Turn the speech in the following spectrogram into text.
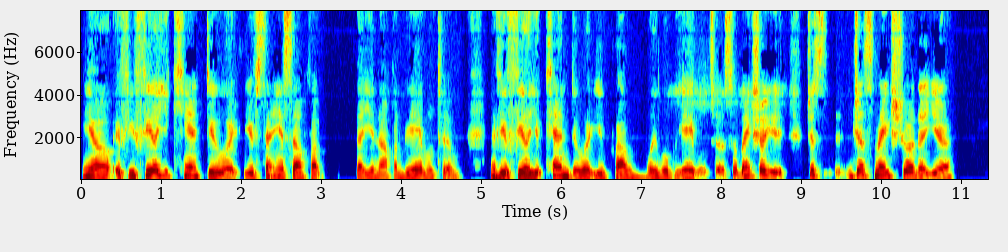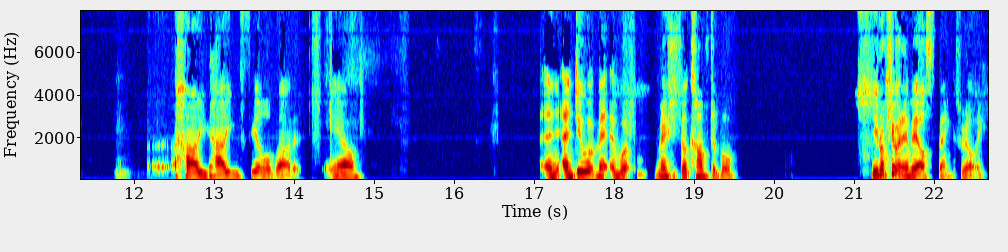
You know, if you feel you can't do it, you're setting yourself up that you're not going to be able to. If you feel you can do it, you probably will be able to. So make sure you just just make sure that you're uh, how how you feel about it. You know, and and do what, ma- what makes you feel comfortable. You don't care what anybody else thinks, really.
